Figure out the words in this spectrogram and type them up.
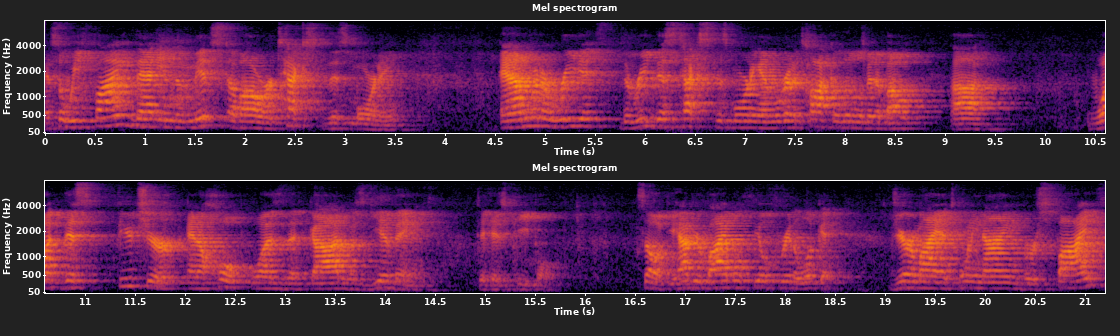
And so we find that in the midst of our text this morning, and I'm going to read it, read this text this morning, and we're going to talk a little bit about uh, what this future and a hope was that God was giving to his people. So if you have your Bible, feel free to look at Jeremiah 29, verse 5,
